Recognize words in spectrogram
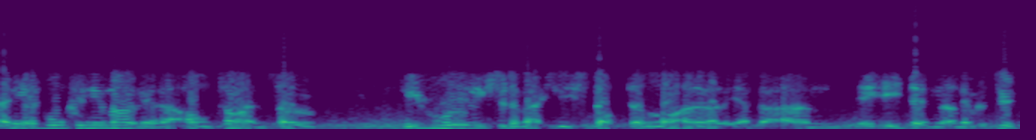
and he had walking pneumonia that whole time. So he really should have actually stopped a lot earlier, but um, he, he, didn't, and it was just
